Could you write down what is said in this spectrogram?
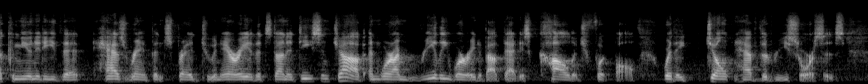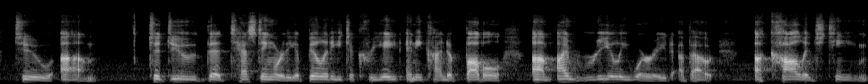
a community that has rampant spread to an area that's done a decent job. And where I'm really worried about that is college football, where they don't have the resources to um, to do the testing or the ability to create any kind of bubble. Um, I'm really worried about a college team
